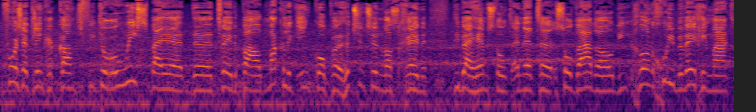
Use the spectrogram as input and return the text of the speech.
Voorzet linkerkant. Vitor Ruiz bij eh, de tweede paal. Makkelijk inkoppen. Hutchinson was degene die bij hem stond. En net eh, Soldado die gewoon een goede beweging maakt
